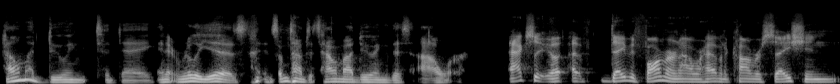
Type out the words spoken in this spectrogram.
how am I doing today? And it really is. And sometimes it's how am I doing this hour? Actually, uh, uh David Farmer and I were having a conversation,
